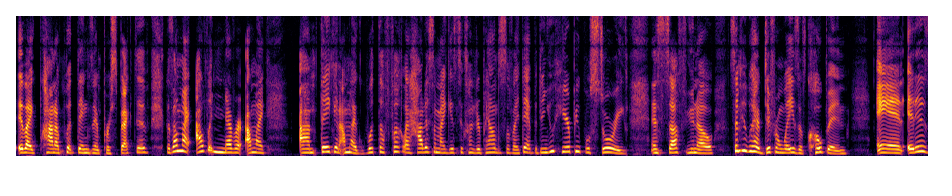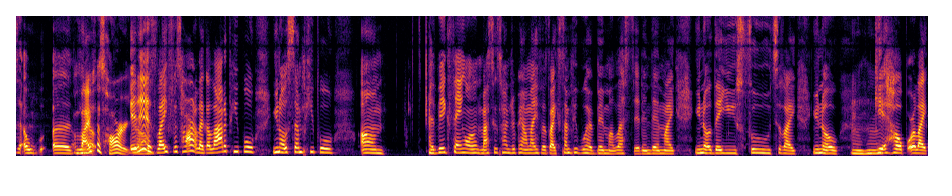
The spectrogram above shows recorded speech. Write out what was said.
it like kind of put things in perspective because I'm like, I would never, I'm like, I'm thinking, I'm like, what the fuck? Like, how did somebody get 600 pounds and stuff like that? But then you hear people's stories and stuff, you know, some people have different ways of coping. And it is a, a Life know, is hard. it yo. is. Life is hard. Like a lot of people, you know, some people, um, a big thing on my 600 pound life is like some people have been molested and then like you know they use food to like you know Mm-hmm. get help or like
